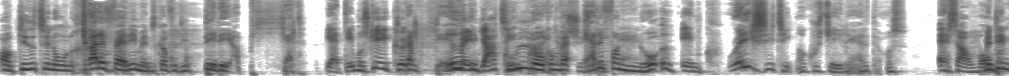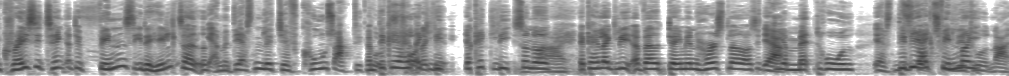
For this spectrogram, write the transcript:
og givet til nogle rette fattige mennesker, fordi det der er pjat. Ja, det er måske ikke kønt, men jeg tænker bare, Hvad synes, er det for noget? En crazy ting at kunne stjæle. Det er det da også. Altså, hvor Men det er en crazy ting, at det findes i det hele taget. Ja, men det er sådan lidt Jeff Koons-agtigt. Jamen, det kan jeg heller ikke lide. Jeg kan ikke lide sådan noget. Nej. Jeg kan heller ikke lide, at hvad Damien Hirst lavede også et Ja. diamanthoved. Ja, det vil jeg ikke finde mig i. nej.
